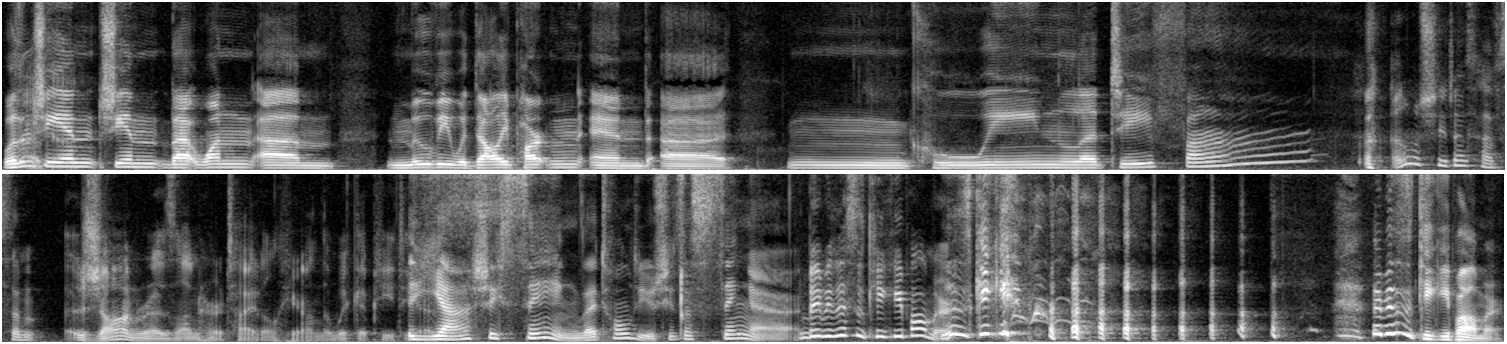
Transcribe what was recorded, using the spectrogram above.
Wasn't she in she in that one um, movie with Dolly Parton and uh, mm, Queen Latifah? Oh, she does have some genres on her title here on the Wikipedia. Yeah, she sings. I told you, she's a singer. Baby, this is Keke Palmer. This is Kiki. Maybe this is Keke Palmer.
